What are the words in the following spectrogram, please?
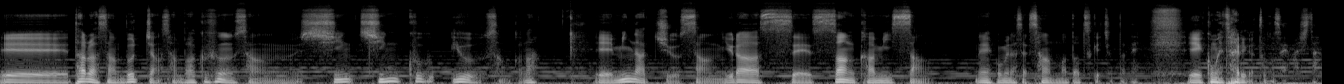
えー、タラさん、ぶっちゃんさん、バクフーンさん、しん、しんくゆうさんかな。えー、みなちゅうさん、ゆらせさん、かみさん。ね、ごめんなさい。さんまたつけちゃったね。えー、コメントありがとうございました。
